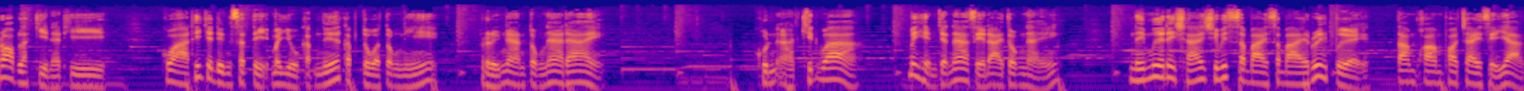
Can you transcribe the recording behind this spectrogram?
รอบละกี่นาที กว่าที่จะดึงสติมาอยู่กับเนื้อกับตัวตรงนี้ หรืองานตรงหน้าได้ คุณอาจคิดว่า ไม่เห็นจะน่าเสียดายตรงไหน ในเมื่อได้ใช้ชีวิตสบายๆเรื่อยเปื่อย ตามความพอใจเสียอย่าง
